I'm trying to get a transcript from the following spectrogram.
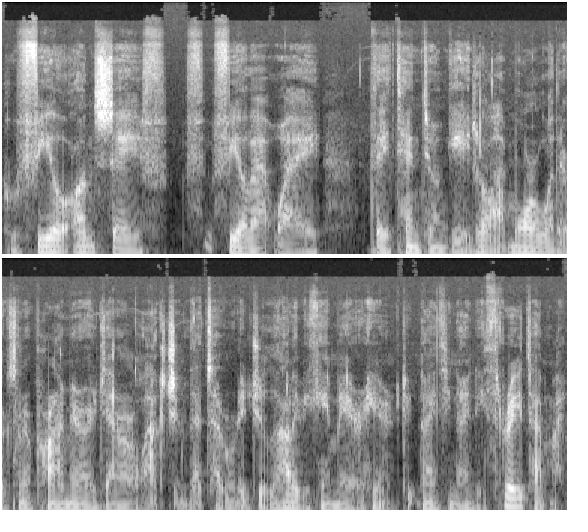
who feel unsafe f- feel that way, they tend to engage a lot more, whether it's in a primary general election. That's how Rudy Giuliani became mayor here in 1993. It's how Mike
